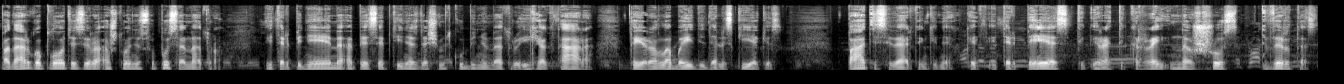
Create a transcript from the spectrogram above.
Padargo plotis yra 8,5 metro. Įterpinėjame apie 70 kubinių metrų į hektarą. Tai yra labai didelis kiekis. patys įvertinkite, kad įterpėjas yra tikrai našus, tvirtas.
